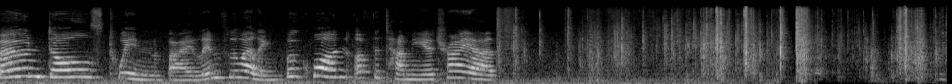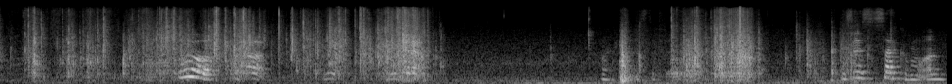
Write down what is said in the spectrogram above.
Bone Dolls Twin by Lynn Flewelling, book one of the Tamir Triad. Oh, Is this the second one?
